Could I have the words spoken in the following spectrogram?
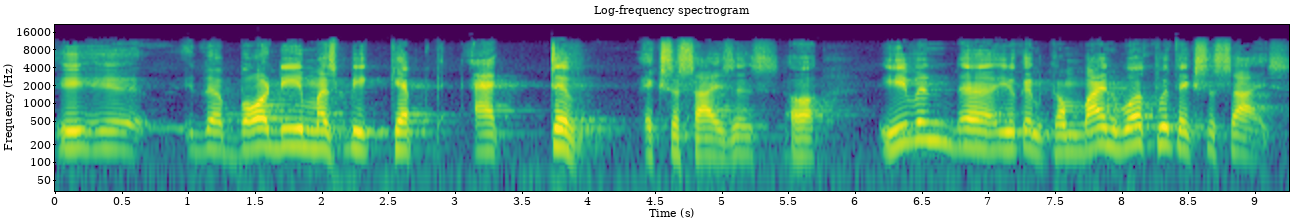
the body must be kept active, exercises, or even uh, you can combine work with exercise.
